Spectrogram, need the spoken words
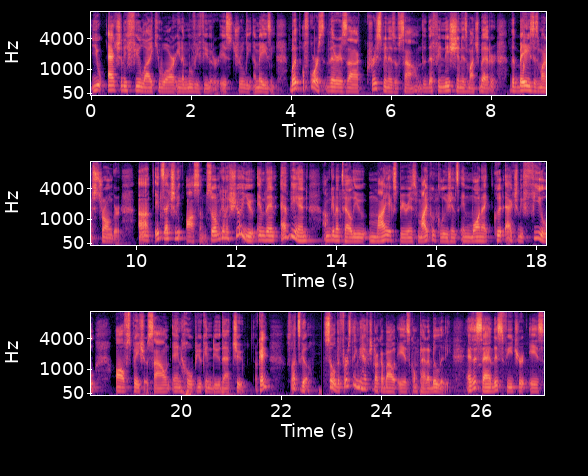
You actually feel like you are in a movie theater. It's truly amazing. But of course there is a crispiness of sound. The definition is much better. The bass is much stronger. Uh, it's actually awesome. So I'm gonna show you and then at the end I'm gonna tell you my experience my conclusions and what I could actually feel of spatial sound and hope you can do that too. Okay so let's go. So the first thing we have to talk about is compatibility. As I said, this feature is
